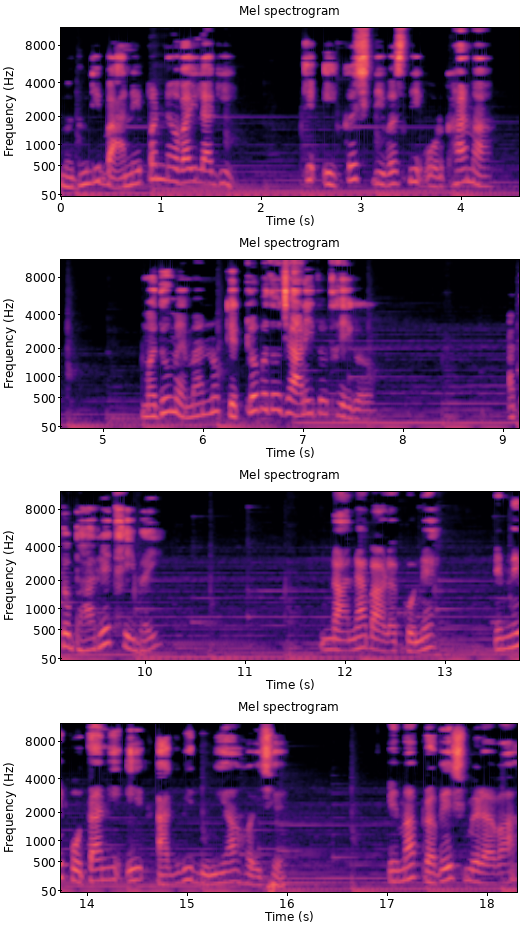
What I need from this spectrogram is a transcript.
મધુની બાને પણ નવાઈ લાગી કે એક જ દિવસની ઓળખાણમાં મધુ મહેમાનનો કેટલો બધો જાણીતો થઈ ગયો. આ તો ભારે થઈ ભાઈ. નાના બાળકોને એમની પોતાની એક આગવી દુનિયા હોય છે. એમાં પ્રવેશ મેળવવા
